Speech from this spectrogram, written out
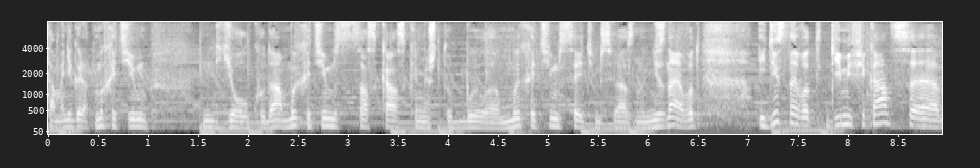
там они говорят, мы хотим елку, да, мы хотим со сказками, чтобы было, мы хотим с этим связано. Не знаю, вот единственная вот геймификация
